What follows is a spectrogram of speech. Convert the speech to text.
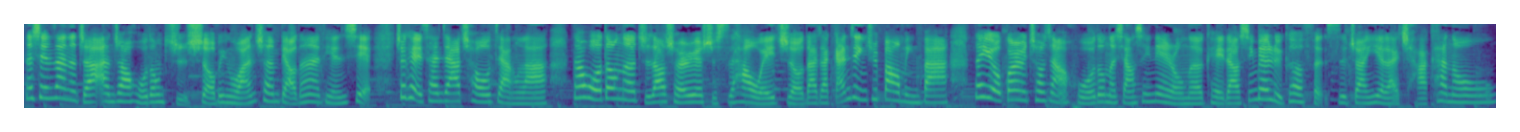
那现在呢，只要按照活动指示并完成表单的填写，就可以参加抽奖啦。那活动呢，直到十二月十四号为止哦，大家赶紧去报名吧。那有关于抽奖活动的详细内容呢，可以到新北旅客粉丝专业来查看哦。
